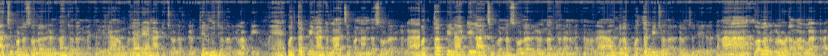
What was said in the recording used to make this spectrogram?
ஆட்சி பண்ண சோழர்கள் தான் சொல்லணுமே தவிர அவங்கள ரேநாட்டு சோழர்கள் தெலுங்கு சோழர்கள் அப்படின்னு பொத்தப்பி நாட்டில் ஆட்சி பண்ண அந்த சோழர்களை பொத்தப்பி நாட்டில் ஆட்சி பண்ண சோழர்கள் தான் சொல்லணுமே தவிர அவங்கள பொத்தப்பி சோழர்கள் சொல்லிடுறது ஏன்னா சோழர்களோட வரலாற்றை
